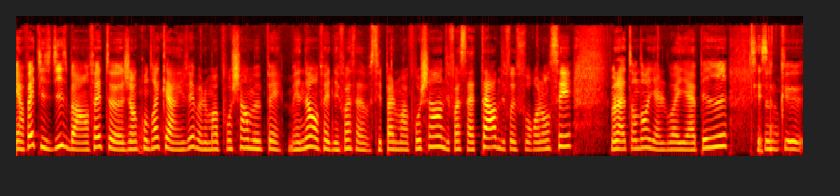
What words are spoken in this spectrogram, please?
Et en fait, ils se disent, bah, en fait, euh, j'ai un contrat qui est arrivé, bah, le mois prochain, on me paie. Mais non, en fait, des fois, ça, c'est pas le mois prochain, des fois, ça tarde, des fois, il faut relancer. En attendant, il y a le loyer à payer. C'est ça. Donc, euh,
